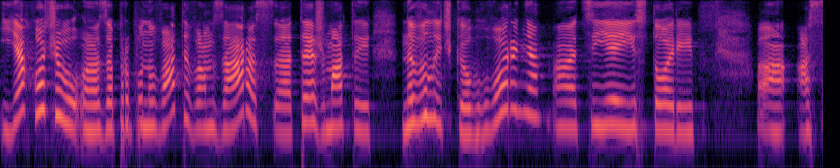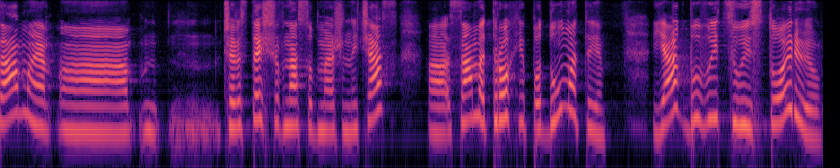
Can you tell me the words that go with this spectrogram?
І я хочу запропонувати вам зараз теж мати невеличке обговорення цієї історії. А саме через те, що в нас обмежений час, саме трохи подумати, як би ви цю історію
